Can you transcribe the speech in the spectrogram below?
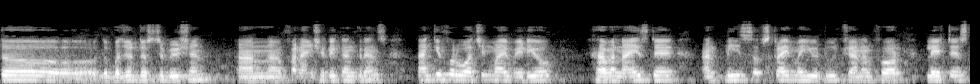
uh, the budget distribution and uh, financially concurrence. Thank you for watching my video. Have a nice day and please subscribe my youtube channel for latest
